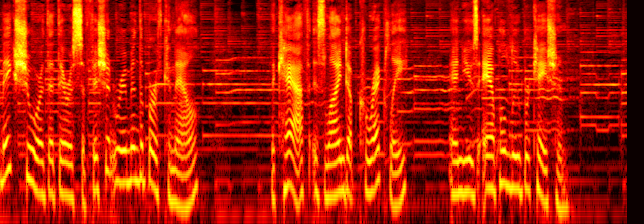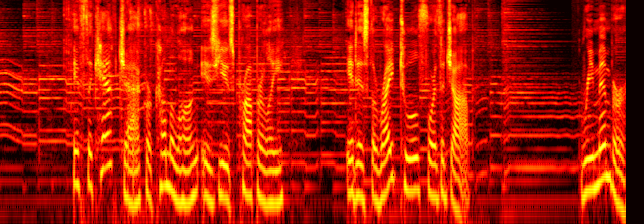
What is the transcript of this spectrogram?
make sure that there is sufficient room in the birth canal, the calf is lined up correctly, and use ample lubrication. If the calf jack or come along is used properly, it is the right tool for the job. Remember,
